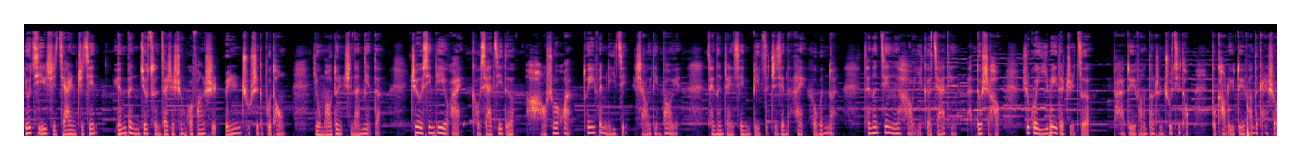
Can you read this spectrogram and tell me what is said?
尤其是家人之间，原本就存在着生活方式、为人处事的不同，有矛盾是难免的。只有心底有爱，口下积德，好好说话，多一份理解，少一点抱怨，才能展现彼此之间的爱和温暖，才能经营好一个家庭。很多时候，如果一味的指责，把对方当成出气筒，不考虑对方的感受，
